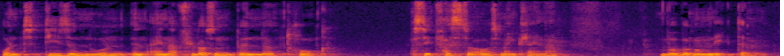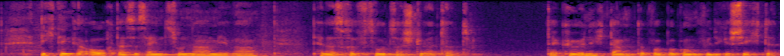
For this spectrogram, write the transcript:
und diese nun in einer Flossenbinde trug. Es sieht fast so aus, mein Kleiner. Wobbegong nickte. Ich denke auch, dass es ein Tsunami war, der das Riff so zerstört hat. Der König dankte Wobbegong für die Geschichte,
